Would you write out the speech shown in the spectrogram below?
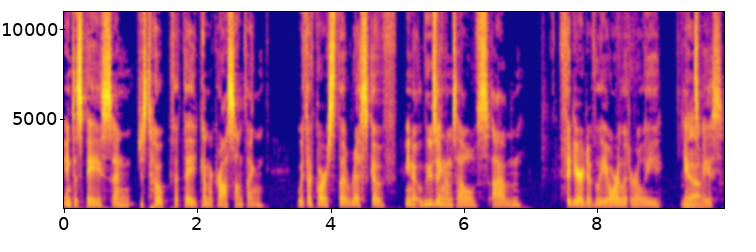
into space and just hope that they come across something with of course the risk of you know losing themselves um, figuratively or literally in yeah. space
